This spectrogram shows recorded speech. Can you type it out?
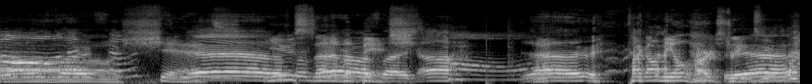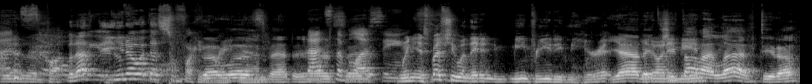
oh that's oh so shit! Yeah, you from son of a a I bitch! was like, oh, Aw. Yeah. Tug on the old heartstrings. Yeah. before the end of the so but that you know what? That's so fucking That great, was man. man. That's the say blessing. When, especially when they didn't mean for you to even hear it. that. Yeah, you they, know what she I mean. thought I left. You know.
